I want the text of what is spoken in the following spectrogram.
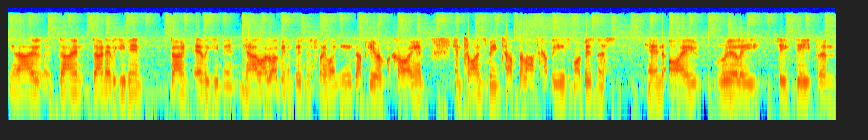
You know, don't don't ever give in. Don't ever give in. You know, like I've been in business 21 years up here in Mackay, and and times have been tough the last couple of years of my business, and I really dig deep and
